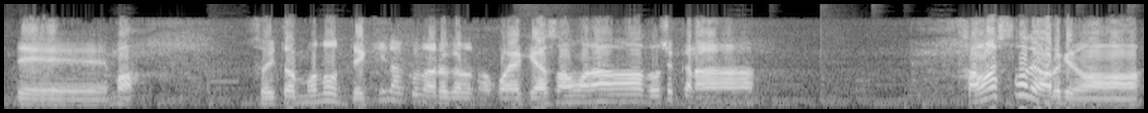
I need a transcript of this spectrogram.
うん。で、まあ、そういったものできなくなるからたこ焼き屋さんはなどうしよっかな楽しそうではあるけどな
